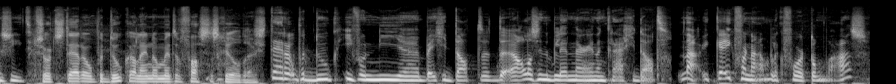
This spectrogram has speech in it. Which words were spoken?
ziet. Een soort sterren op het doek, alleen dan met een vaste schilder. Sterren op het doek, ivonie, een beetje dat. eh, alles in de blender en dan krijg je dat. Nou, ik keek voornamelijk voor Tom Waas.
